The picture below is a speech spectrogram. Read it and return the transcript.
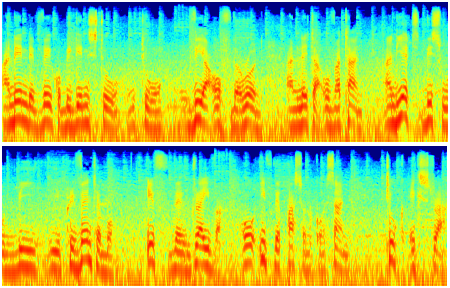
and then the vehicle begins to, to veer off the road and later overturn. And yet this would be preventable if the driver or if the person concerned took extra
